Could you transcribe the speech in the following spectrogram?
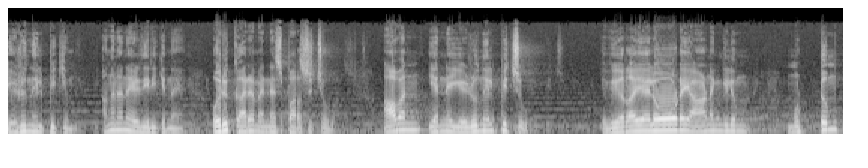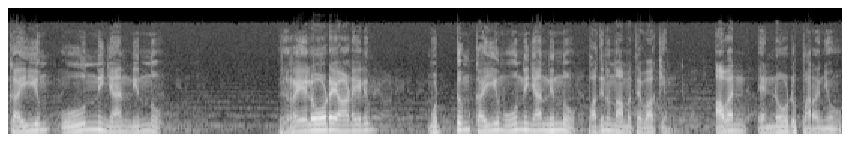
എഴുന്നേൽപ്പിക്കും. അങ്ങനെ തന്നെ എഴുതിയിരിക്കുന്നത് ഒരു കരം എന്നെ സ്പർശിച്ചു. അവൻ എന്നെ എഴുന്നേൽപ്പിച്ചു. വിറയലോടെയാണെങ്കിലും മുട്ടും കൈയും ഊന്നി ഞാൻ നിന്നു. വിറയലോടെയാണേലും മുട്ടും കൈയും ഊന്നി ഞാൻ നിന്നു. പതിനൊന്നാമത്തെ വാക്യം. അവൻ എന്നോട് പറഞ്ഞു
